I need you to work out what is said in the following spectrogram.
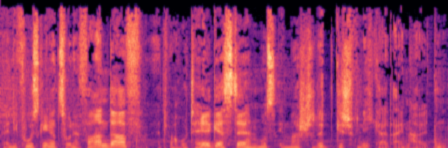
Wer die Fußgängerzone fahren darf, etwa Hotelgäste, muss immer Schrittgeschwindigkeit einhalten.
